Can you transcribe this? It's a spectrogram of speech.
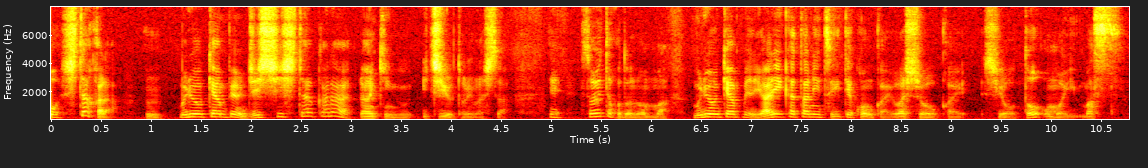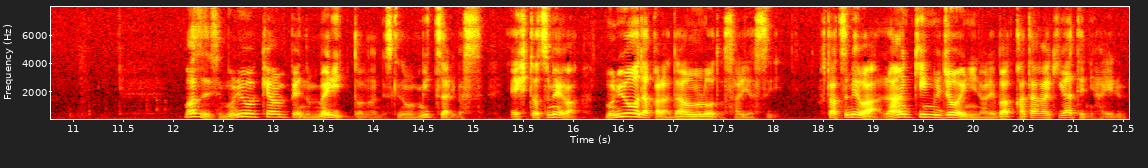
をしたから、うん、無料キャンペーンを実施したからランキング1位を取りました。でそういったことの、まあ、無料キャンペーンのやり方について今回は紹介しようと思います。まずですね無料キャンペーンのメリットなんですけども3つあります。え1つ目が無料だからダウンロードされやすい。2つ目はランキング上位になれば肩書きが手に入る。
